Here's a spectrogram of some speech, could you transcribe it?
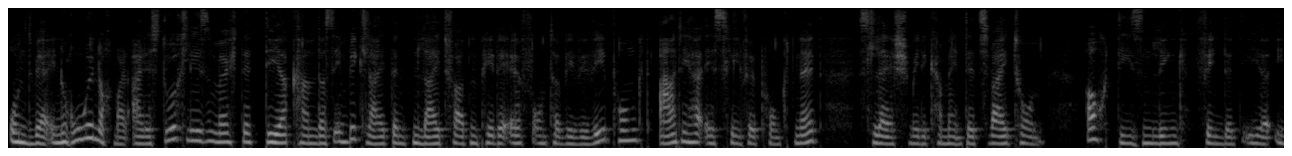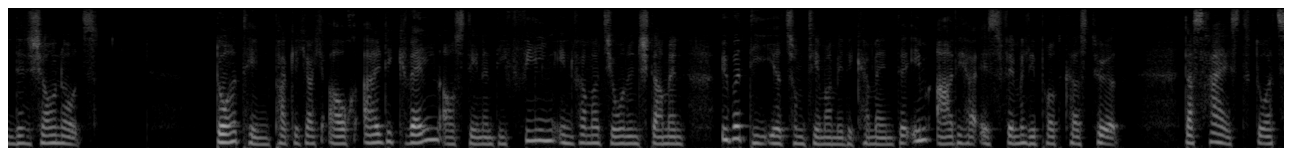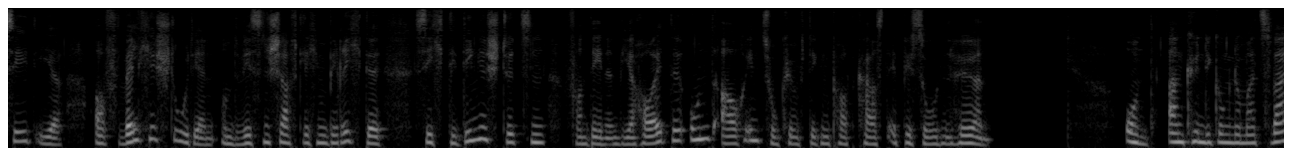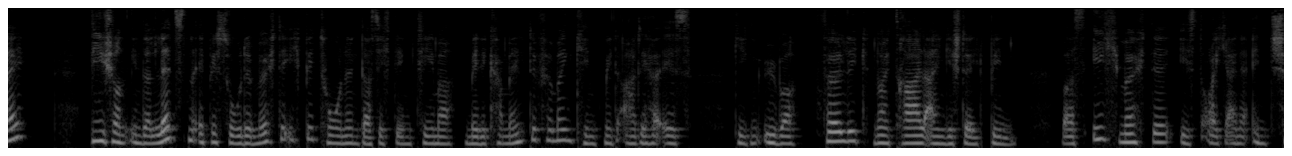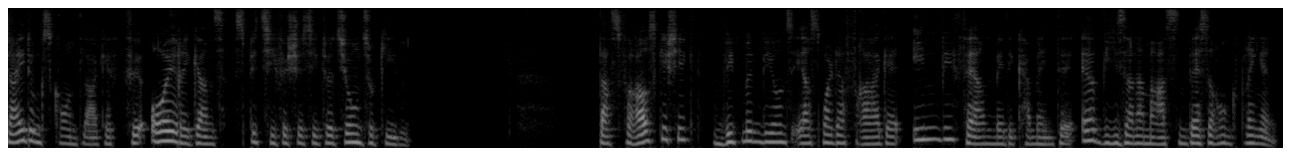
Und wer in Ruhe nochmal alles durchlesen möchte, der kann das im begleitenden Leitfaden PDF unter www.adhshilfe.net slash Medikamente 2 tun. Auch diesen Link findet ihr in den Show Notes. Dorthin packe ich euch auch all die Quellen, aus denen die vielen Informationen stammen, über die ihr zum Thema Medikamente im ADHS Family Podcast hört. Das heißt, dort seht ihr, auf welche Studien und wissenschaftlichen Berichte sich die Dinge stützen, von denen wir heute und auch in zukünftigen Podcast-Episoden hören. Und Ankündigung Nummer zwei, wie schon in der letzten Episode möchte ich betonen, dass ich dem Thema Medikamente für mein Kind mit ADHS gegenüber völlig neutral eingestellt bin. Was ich möchte, ist euch eine Entscheidungsgrundlage für eure ganz spezifische Situation zu geben. Das vorausgeschickt widmen wir uns erstmal der Frage, inwiefern Medikamente erwiesenermaßen Besserung bringen.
